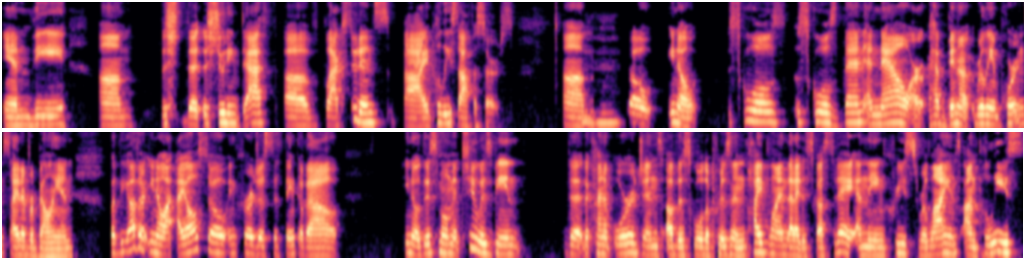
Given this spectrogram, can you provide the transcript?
in the um the, the, the shooting death of black students by police officers um mm-hmm. so you know schools schools then and now are have been a really important site of rebellion but the other you know I, I also encourage us to think about you know this moment too as being the the kind of origins of the school to prison pipeline that I discussed today and the increased reliance on police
